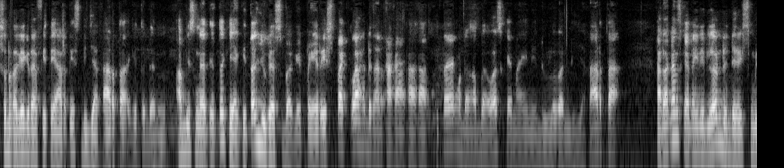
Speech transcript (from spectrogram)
sebagai graffiti artis di Jakarta gitu dan abis ngeliat itu ya kita juga sebagai pay respect lah dengan kakak-kakak kita yang udah ngebawa skena ini duluan di Jakarta karena kan sekarang di udah dari 9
